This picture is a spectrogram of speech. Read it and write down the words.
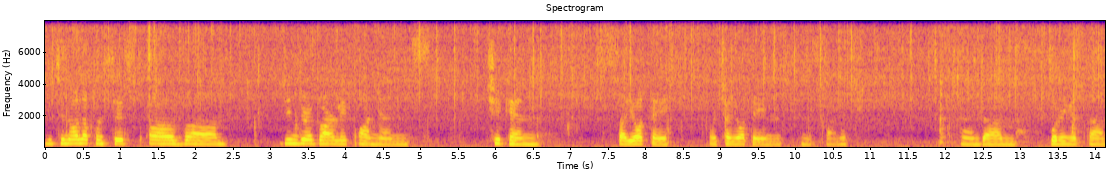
The tinola consists of um, ginger, garlic, onions, chicken, sayote or chayote in, in Spanish, and um, putting it, um,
